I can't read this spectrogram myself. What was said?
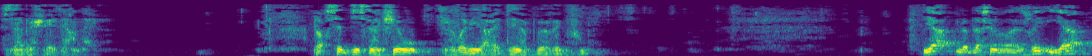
C'est un péché éternel. Alors cette distinction, je voudrais m'y arrêter un peu avec vous. Il y a le blasphème contre l'esprit, il y a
